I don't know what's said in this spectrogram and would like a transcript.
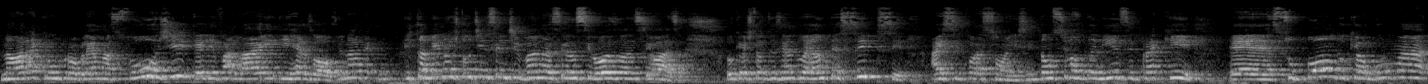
na hora que um problema surge, ele vai lá e, e resolve. Na, e também não estou te incentivando a ser ansioso ou ansiosa. O que eu estou dizendo é antecipe-se às situações. Então se organize para que, é, supondo que alguma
